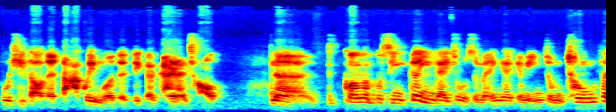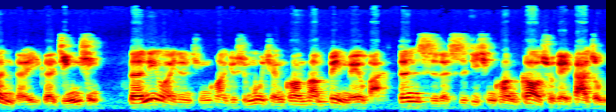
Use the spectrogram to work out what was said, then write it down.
呼吸道的大规模的这个感染潮，那官方不是应更应该重视吗？应该给民众充分的一个警醒。那另外一种情况就是，目前官方并没有把真实的实际情况告诉给大众，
